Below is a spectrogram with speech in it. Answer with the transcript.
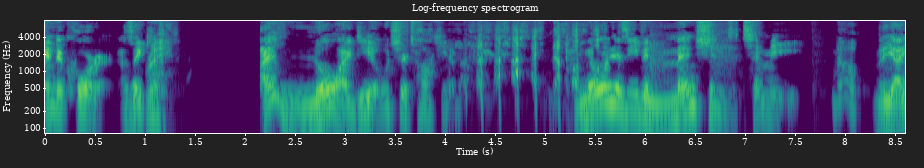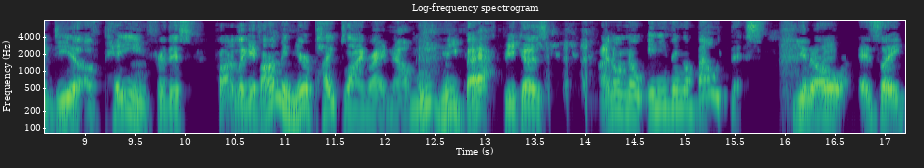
end of quarter? I was like, right. I have no idea what you're talking about. no one has even mentioned to me No. the idea of paying for this product. Like if I'm in your pipeline right now, move me back because I don't know anything about this. You know, it's like,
